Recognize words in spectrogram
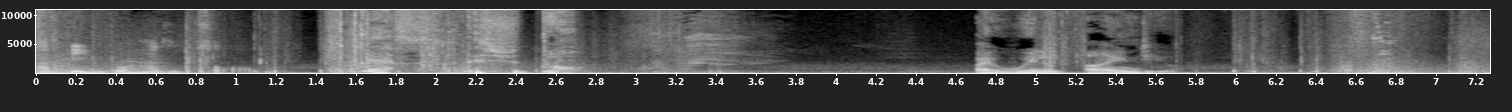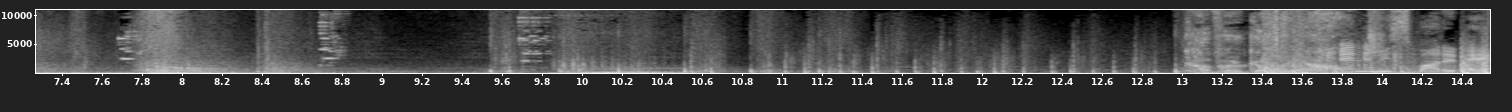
ถ้าปิงกูห้าสิบสอง Yes, this should do. I will find you. Enemy spotted A.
